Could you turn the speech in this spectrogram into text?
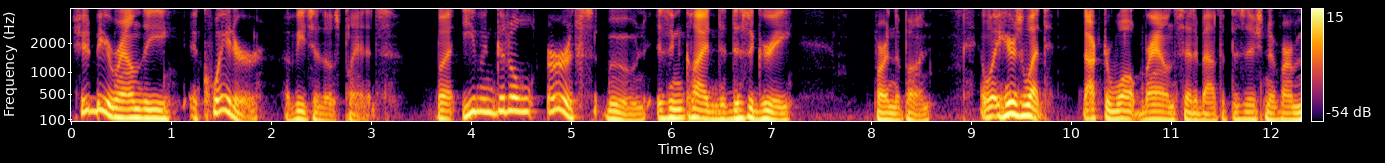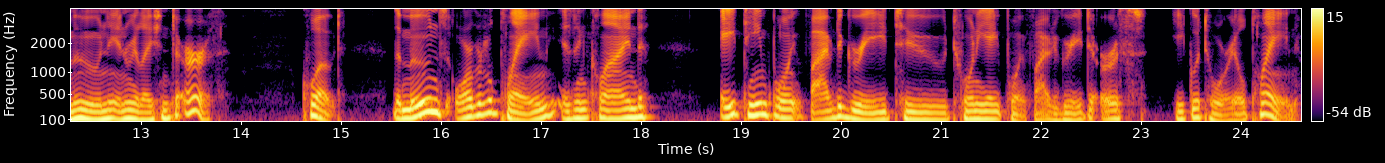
should be around the equator of each of those planets. But even good old Earth's moon is inclined to disagree. Pardon the pun. And well, here's what Dr. Walt Brown said about the position of our moon in relation to Earth. Quote, the moon's orbital plane is inclined 18.5 degree to 28.5 degree to Earth's equatorial plane.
